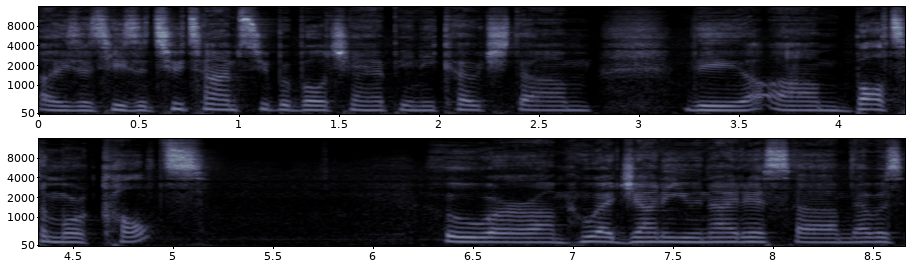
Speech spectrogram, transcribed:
Uh, he's a, he's a two-time Super Bowl champion. He coached um, the um, Baltimore Colts who were um, who had Johnny Unitas. Um, that was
